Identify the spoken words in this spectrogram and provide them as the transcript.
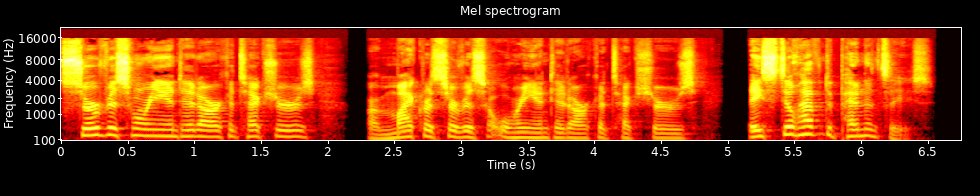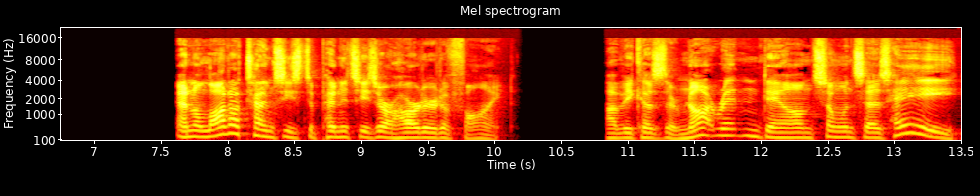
service oriented architectures or microservice oriented architectures, they still have dependencies. And a lot of times these dependencies are harder to find uh, because they're not written down. Someone says, hey,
